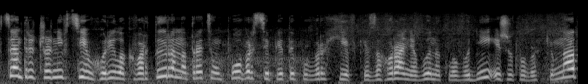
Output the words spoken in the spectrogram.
В центрі Чернівців горіла квартира на третьому поверсі п'ятиповерхівки. Загорання виникло в одній із житлових кімнат,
